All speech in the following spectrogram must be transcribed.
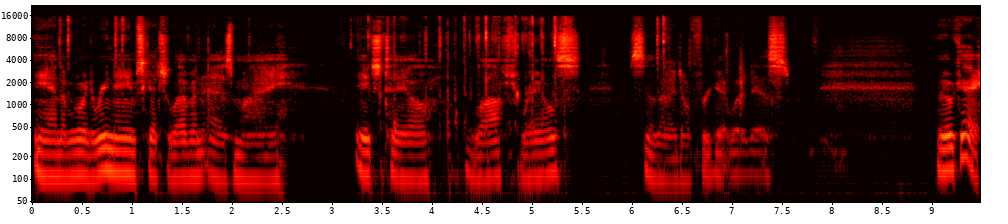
And I'm going to rename sketch 11 as my H-tail loft rails so that I don't forget what it is. Okay,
